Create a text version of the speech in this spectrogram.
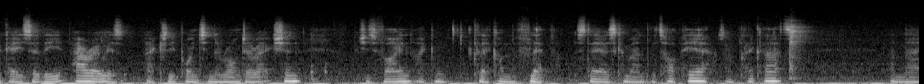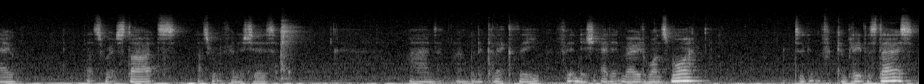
Okay, so the arrow is actually pointing in the wrong direction, which is fine. I can click on the flip stairs command at the top here, so I'll click that and now that's where it starts, that's where it finishes and I'm going to click the finish edit mode once more to complete the stairs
